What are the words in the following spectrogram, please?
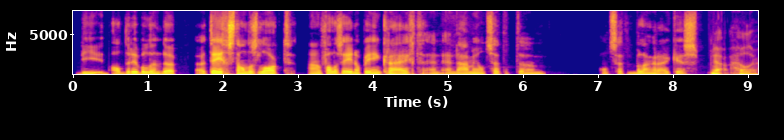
die al dribbelende eh, tegenstanders lokt, aanvallers één op één krijgt en, en daarmee ontzettend, ehm, ontzettend belangrijk is. Ja, helder.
